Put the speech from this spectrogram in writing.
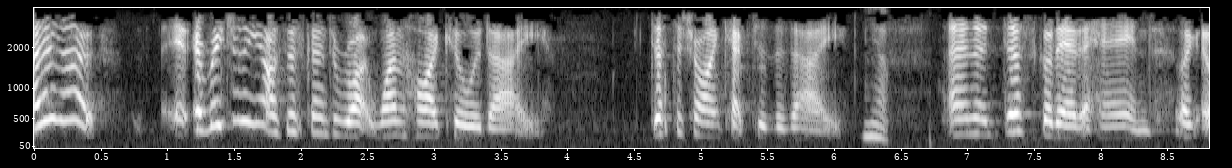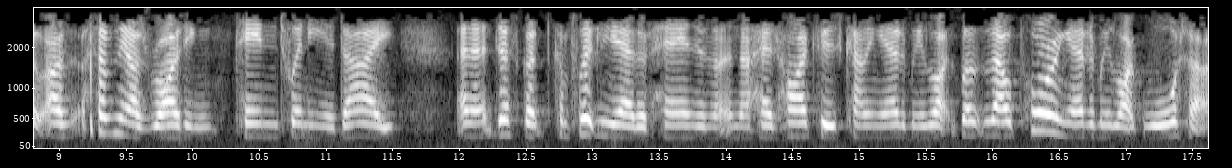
I don't know. Originally, I was just going to write one haiku a day, just to try and capture the day. Yep. And it just got out of hand. Like I was, suddenly, I was writing 10, 20 a day, and it just got completely out of hand. And, and I had haikus coming out of me like, but they were pouring out of me like water.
